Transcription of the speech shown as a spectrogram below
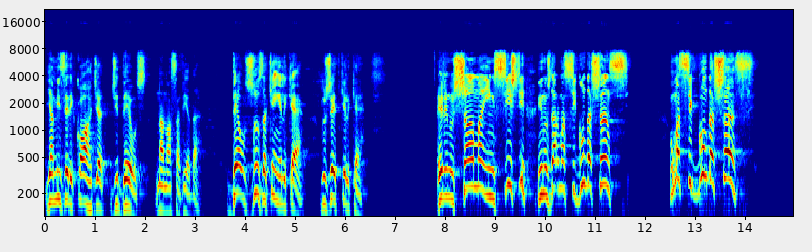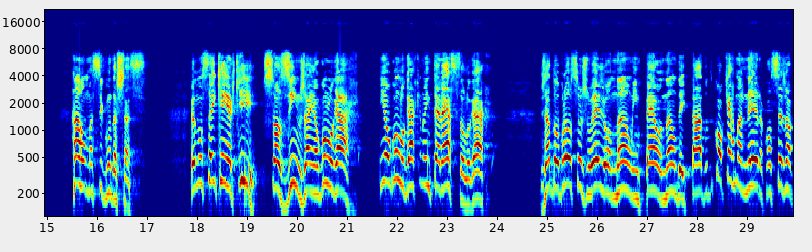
e a misericórdia de Deus na nossa vida. Deus usa quem Ele quer, do jeito que Ele quer. Ele nos chama e insiste em nos dar uma segunda chance. Uma segunda chance. Ah, uma segunda chance. Eu não sei quem aqui, sozinho, já em algum lugar, em algum lugar que não interessa o lugar. Já dobrou o seu joelho ou não, em pé ou não, deitado, de qualquer maneira, qual seja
